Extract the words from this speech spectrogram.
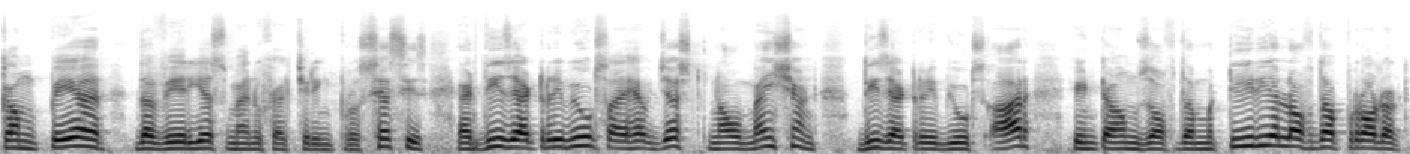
compare the various manufacturing processes. And these attributes I have just now mentioned. These attributes are in terms of the material of the product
